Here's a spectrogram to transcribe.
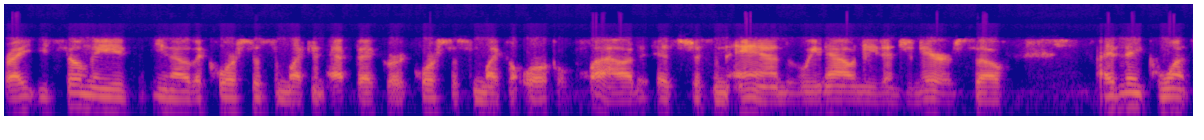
right? You still need you know the core system like an Epic or a core system like an Oracle Cloud. It's just an and. We now need engineers. So I think once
